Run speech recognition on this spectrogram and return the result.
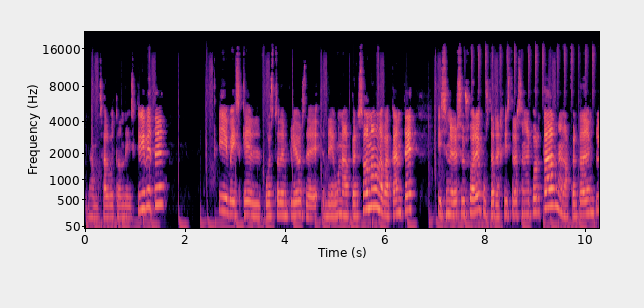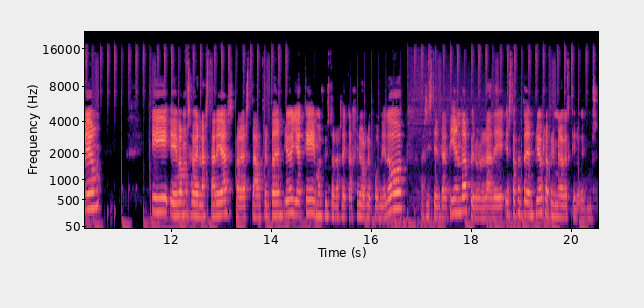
Damos al botón de inscríbete y veis que el puesto de empleo es de, una persona, una vacante y si no eres usuario pues te registras en el portal, en la oferta de empleo y eh, vamos a ver las tareas para esta oferta de empleo ya que hemos visto las de cajero reponedor, asistente a tienda, pero la de esta oferta de empleo es la primera vez que lo vemos.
